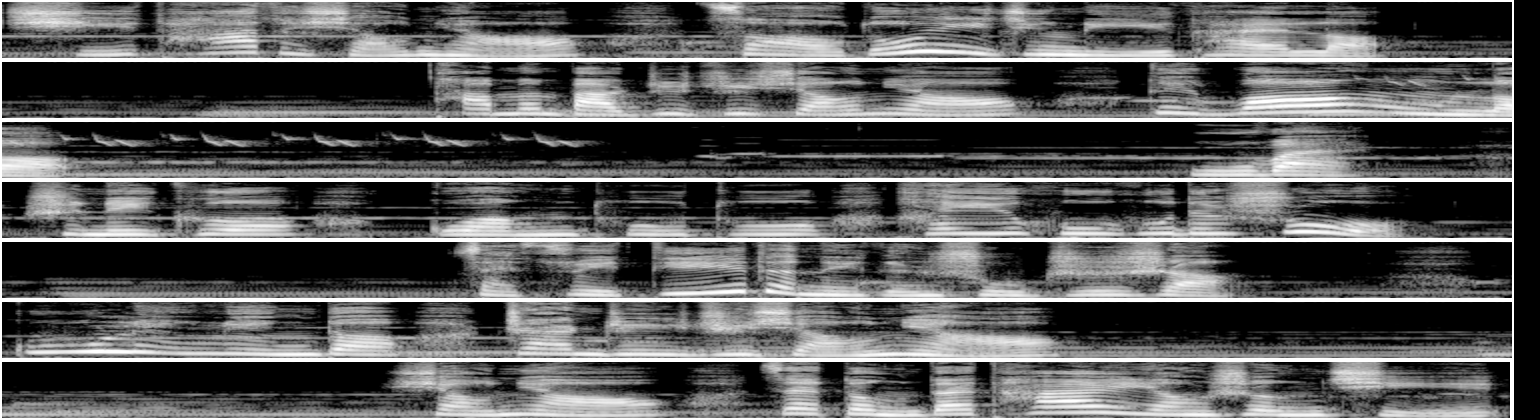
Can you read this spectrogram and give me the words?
其他的小鸟早都已经离开了。他们把这只小鸟给忘了。屋外是那棵光秃秃、黑乎乎的树，在最低的那根树枝上，孤零零的站着一只小鸟。小鸟在等待太阳升起，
